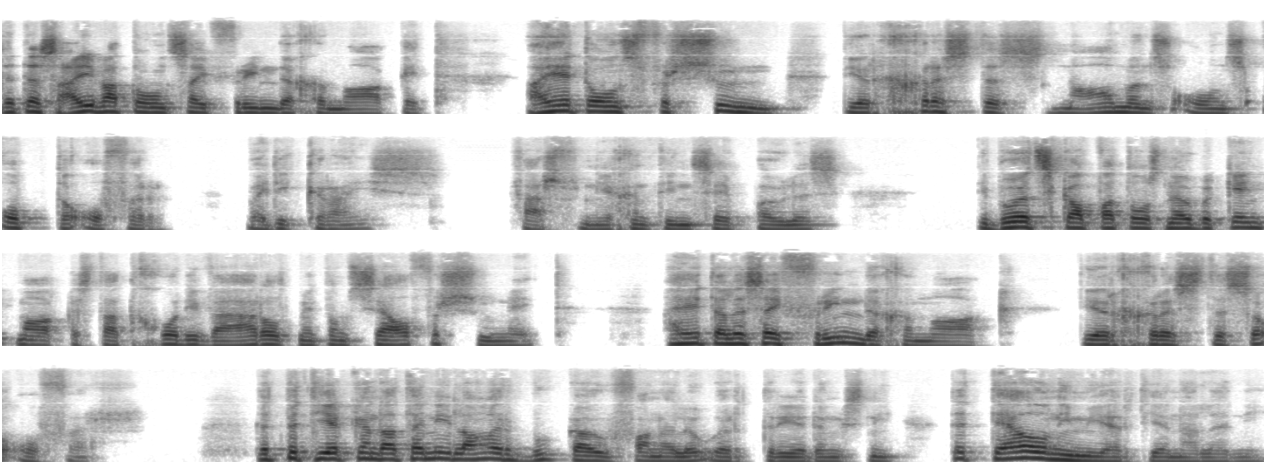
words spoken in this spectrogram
Dit is hy wat ons sy vriende gemaak het. Hy het ons versoen deur Christus namens ons op te offer by die kruis vers 19 sê Paulus die boodskap wat ons nou bekend maak is dat God die wêreld met homself versoen het. Hy het hulle sy vriende gemaak deur Christus se offer. Dit beteken dat hy nie langer boekhou van hulle oortredings nie. Dit tel nie meer teen hulle nie.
